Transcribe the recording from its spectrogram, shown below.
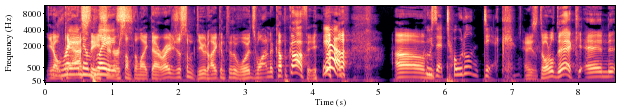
you know gas Random station or something like that right he's just some dude hiking through the woods wanting a cup of coffee Yeah. um Who's a total dick. and he's a total dick and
